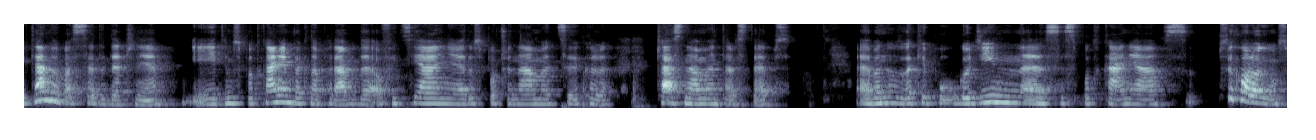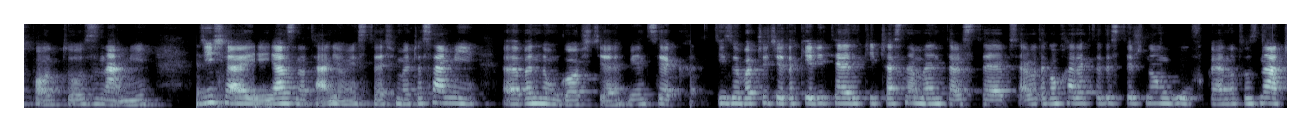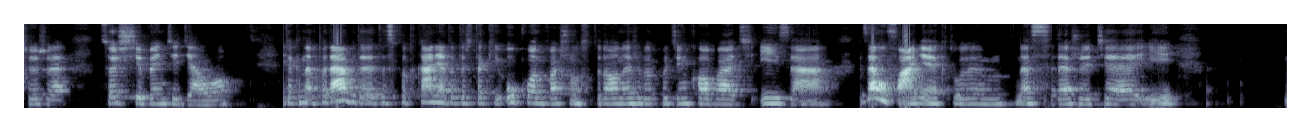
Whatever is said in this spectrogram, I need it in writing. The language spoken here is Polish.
Witamy Was serdecznie i tym spotkaniem tak naprawdę oficjalnie rozpoczynamy cykl Czas na Mental Steps. E, będą to takie półgodzinne spotkania z psychologią sportu, z nami. Dzisiaj ja z Natalią jesteśmy, czasami e, będą goście, więc jak dziś zobaczycie takie literki Czas na Mental Steps albo taką charakterystyczną główkę, no to znaczy, że coś się będzie działo. Tak naprawdę te spotkania to też taki ukłon w Waszą stronę, żeby podziękować i za zaufanie, którym nas darzycie i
